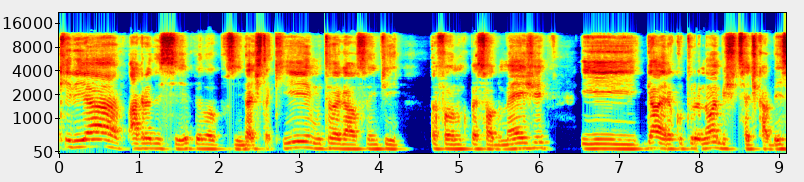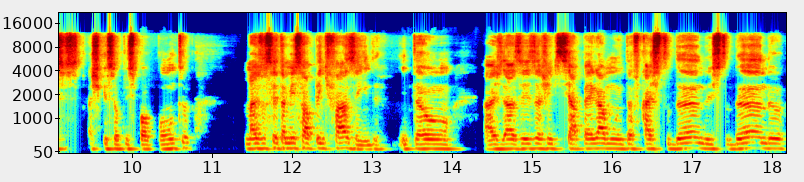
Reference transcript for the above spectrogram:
Queria agradecer pela oportunidade de estar aqui. Muito legal sempre estar falando com o pessoal do MEG. E, galera, cultura não é bicho de sete cabeças. Acho que esse é o principal ponto. Mas você também só aprende fazendo. Então, às, às vezes a gente se apega muito a ficar estudando, estudando,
